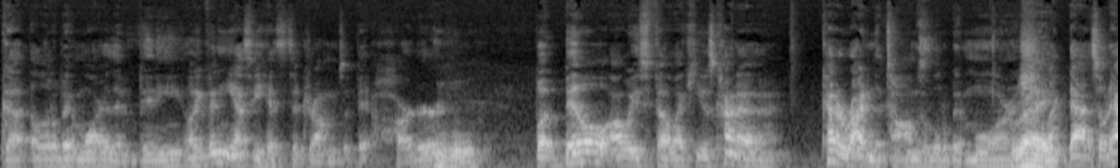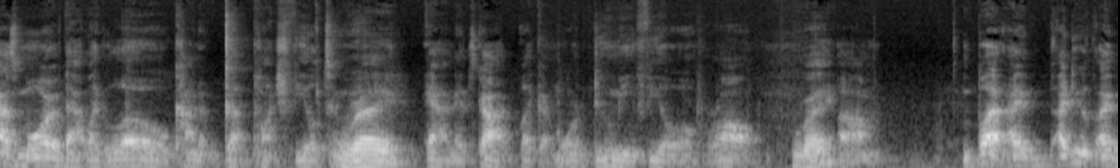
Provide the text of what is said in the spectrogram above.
gut a little bit more than Vinny. Like Vinny, yes, he hits the drums a bit harder, Mhm. but Bill always felt like he was kind of kind of riding the toms a little bit more and Right. shit like that. So it has more of that like low kind of gut punch feel to it Right, and it's got like a more doomy feel overall. right. Um, but I I do I,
